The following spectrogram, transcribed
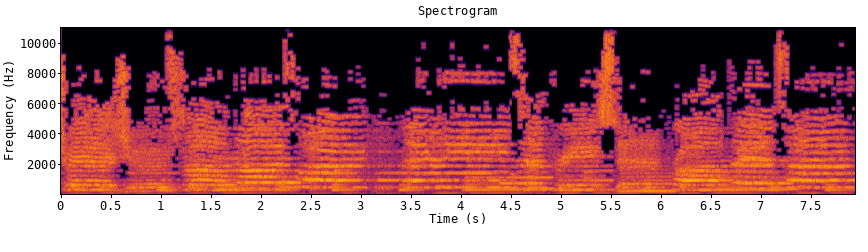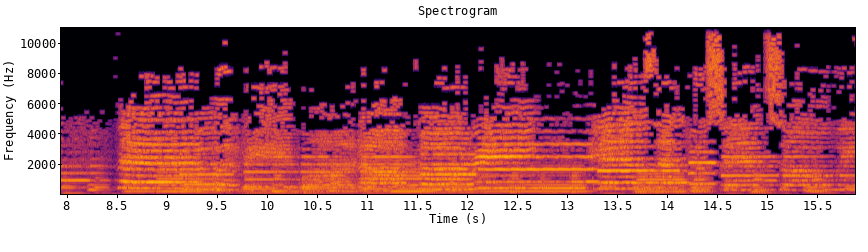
treasures kings and priests and prophets there would be one offering, His so we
